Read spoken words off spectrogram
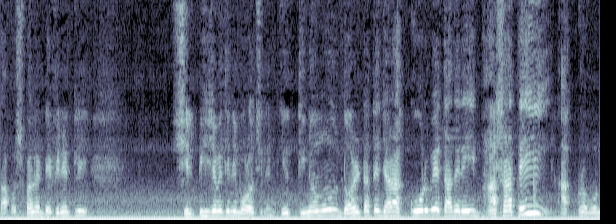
তাপস পালের ডেফিনেটলি শিল্পী হিসেবে তিনি বড় ছিলেন। কিন্তু তৃণমূল দলটাতে যারা করবে, তাদের এই ভাষাতেই আক্রমণ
